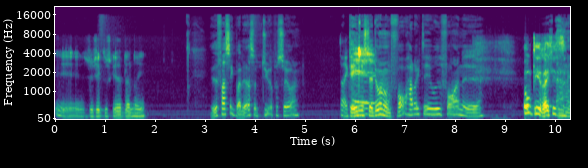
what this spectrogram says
Det synes jeg ikke, du skal blande dig i. Jeg ved faktisk ikke, hvor det er så dyr på serveren. Der er ikke Det Øh. du har nogle får, har du ikke det ude foran? Øh... Oh, det er rigtigt. Øh, Øh,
